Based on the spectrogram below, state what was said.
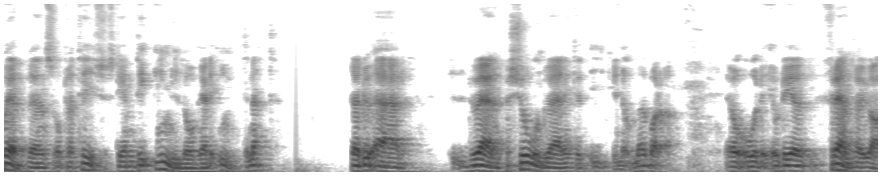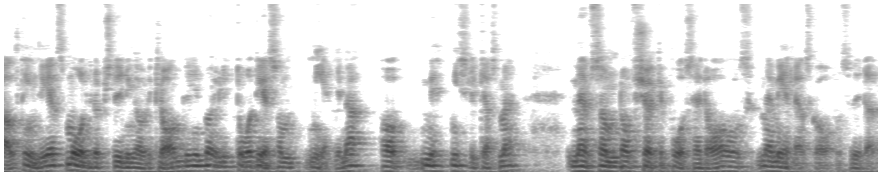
webbens operativsystem, det inloggade internet. Där du är, du är en person, du är inte ett IP-nummer bara. Och det, och det, förändrar ju allting. Dels målgruppsstyrning av reklam blir möjligt då. Det som medierna har misslyckats med. Men som de försöker på sig idag med medlemskap och så vidare.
